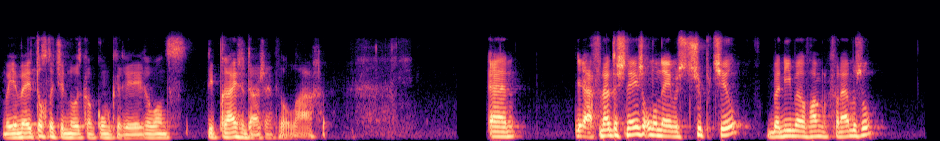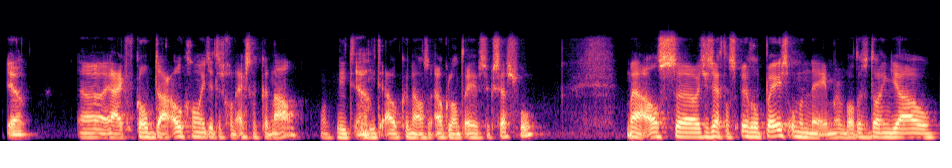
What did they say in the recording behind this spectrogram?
Maar je weet toch dat je nooit kan concurreren, want die prijzen daar zijn veel lager. En ja, vanuit de Chinese ondernemers is het super chill. Ik ben niet meer afhankelijk van Amazon. Ja. Uh, ja, ik verkoop daar ook gewoon, weet je, het is gewoon extra kanaal. Want niet, niet elk kanaal is in elk land even succesvol. Maar ja, als, uh, wat je zegt, als Europees ondernemer, wat is dan jouw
